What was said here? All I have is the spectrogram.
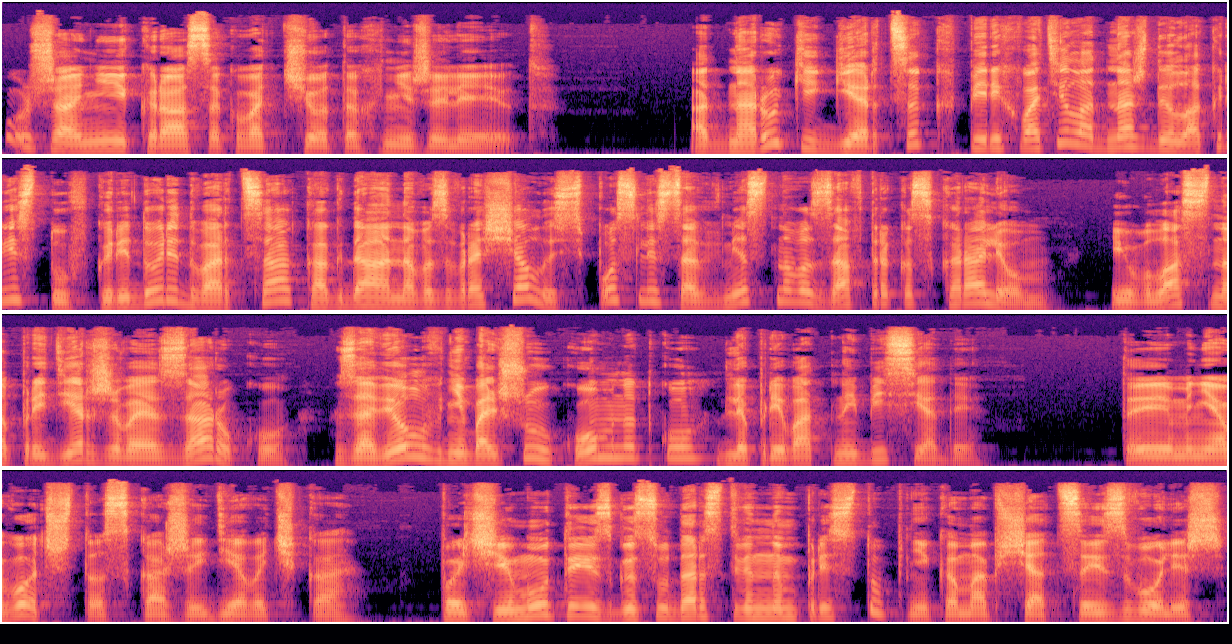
Уж они красок в отчетах не жалеют. Однорукий герцог перехватил однажды Лакристу в коридоре дворца, когда она возвращалась после совместного завтрака с королем, и, властно придерживая за руку, завел в небольшую комнатку для приватной беседы. «Ты мне вот что скажи, девочка. Почему ты с государственным преступником общаться изволишь?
